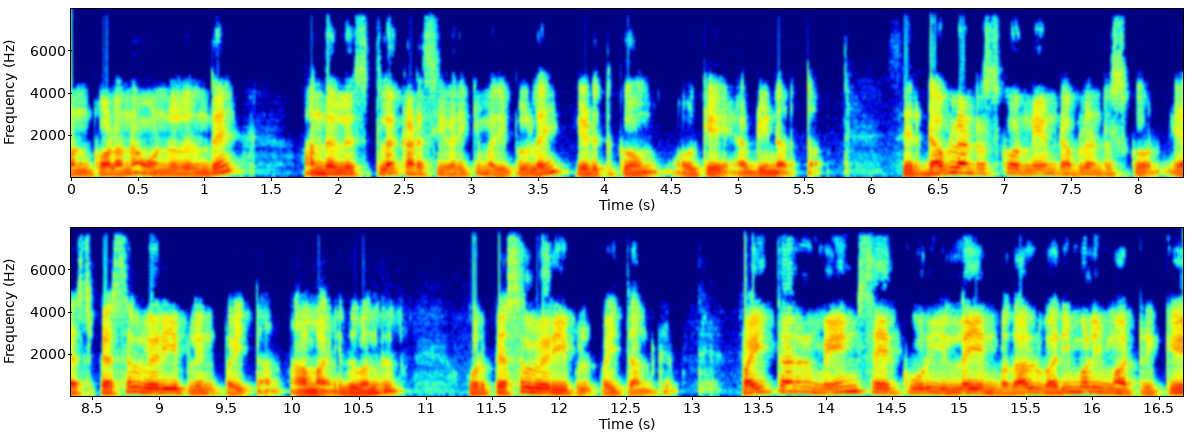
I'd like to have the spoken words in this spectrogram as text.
ஒன் கோலன்னா ஒன்றுலேருந்து அந்த லிஸ்ட்டில் கடைசி வரைக்கும் மதிப்புகளை எடுத்துக்கும். ஓகே அப்படின்னு அர்த்தம். சரி double underscore name double underscore a special variable in Python ஆமாம் இது வந்து ஒரு ஸ்பெஷல் வேரியபிள் பைத்தானுக்கு பைத்தானில் மெயின் செயற்கூறு இல்லை என்பதால் வரிமொழி மாற்றிக்கு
